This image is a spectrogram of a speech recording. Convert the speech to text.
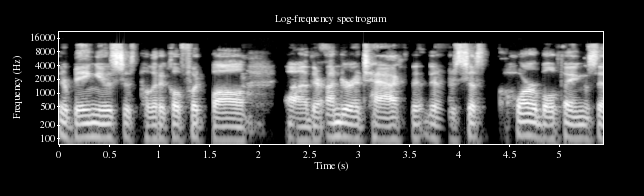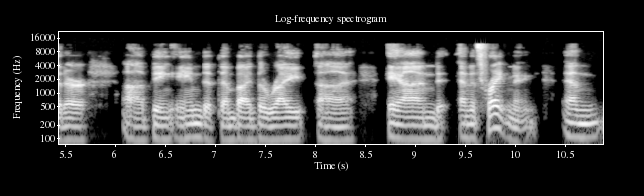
They're being used as political football. Uh, they're under attack. There's just horrible things that are uh, being aimed at them by the right, uh, and and it's frightening. And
